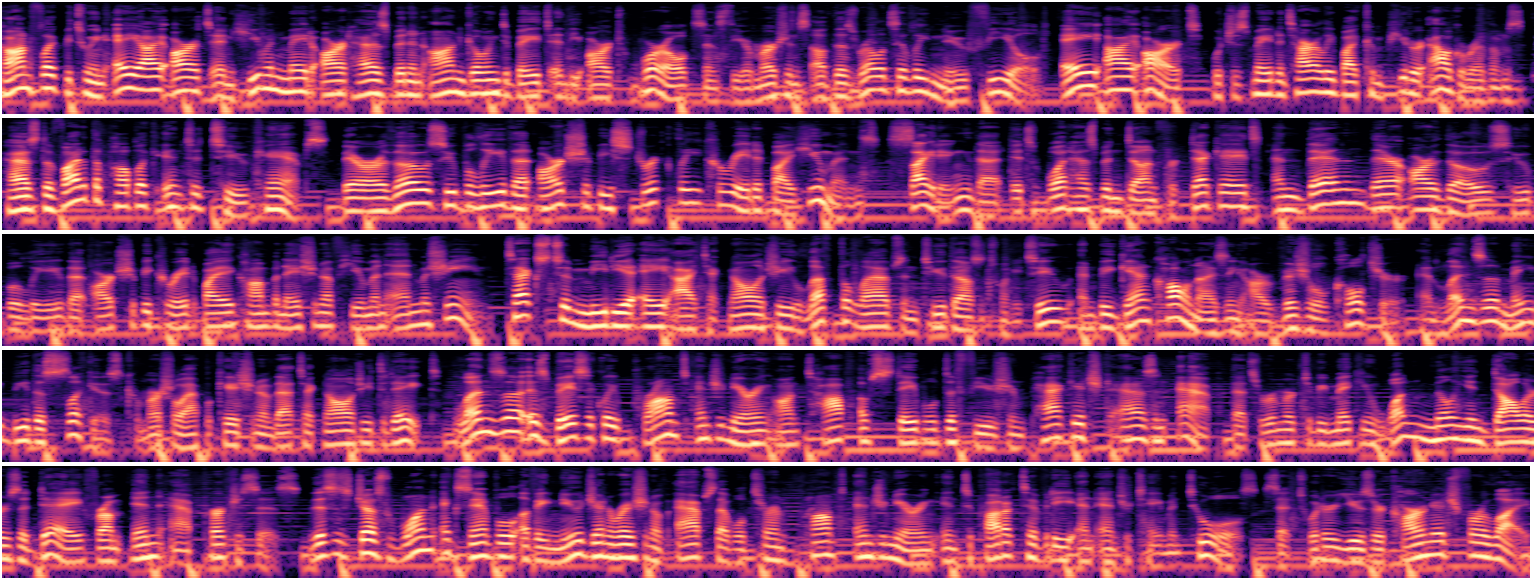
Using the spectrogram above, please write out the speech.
conflict between AI art and human-made art has been an ongoing debate in the art world since the emergence of this relatively new field. AI art, which is made entirely by computer algorithms, has divided the public into two camps. There are those who believe that art should be strictly created by humans, citing that it's what has been done for decades, and then there are those who believe that art should be created by a combination of human and machine. Text to media AI technology left the labs in 2022 and began colonizing our visual culture, and Lensa may be the slickest commercial application of that technology to date. Lensa is basically prompt engineering on top of Stable Diffusion packaged as an app that's rumored to be making $1 million a day from in app purchases. This is just one example of a new generation of apps that will turn prompt engineering into productivity and entertainment tools, said Twitter user Carnage for Life.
